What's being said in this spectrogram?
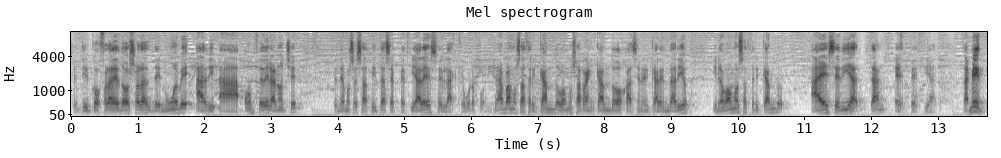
Sentir cofra de dos horas de 9 a, a 11 de la noche tendremos esas citas especiales en las que, bueno, pues ya vamos acercando, vamos arrancando hojas en el calendario y nos vamos acercando a ese día tan especial. También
